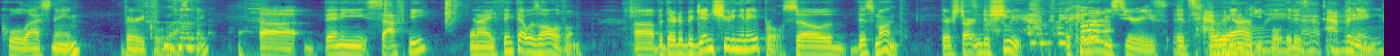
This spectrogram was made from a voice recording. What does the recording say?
cool last name, very cool last name. Uh, Benny Safdie, and I think that was all of them. Uh, but they're to begin shooting in April, so this month they're starting to shoot Oh the God. Kenobi series. It's we happening, are. people. It is happening.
